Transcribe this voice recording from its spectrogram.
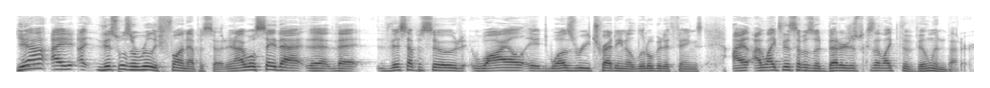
Yeah, I, I this was a really fun episode, and I will say that that, that this episode, while it was retreading a little bit of things, I, I liked this episode better just because I liked the villain better,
